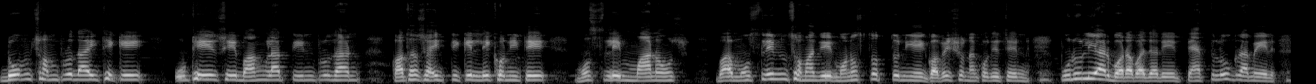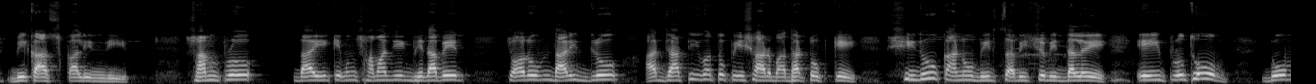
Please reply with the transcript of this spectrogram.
ডোম সম্প্রদায় থেকে উঠে এসে বাংলার তিন প্রধান কথাসাহিত্যিকের লেখনীতে মুসলিম মানুষ বা মুসলিম সমাজের মনস্তত্ত্ব নিয়ে গবেষণা করেছেন পুরুলিয়ার বড়াবাজারের তেঁতলো গ্রামের বিকাশ কালিন্দী। সাম্প্রদায়িক এবং সামাজিক ভেদাভেদ, চরম দারিদ্র্য আর জাতিগত পেশার বাধা টপকে সিধু কানু বিরসা বিশ্ববিদ্যালয়ে এই প্রথম ডোম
